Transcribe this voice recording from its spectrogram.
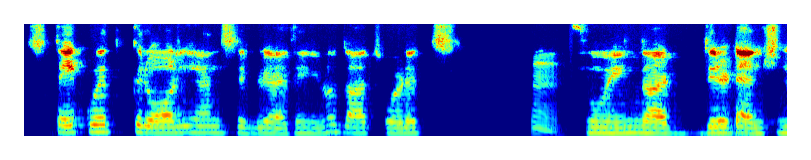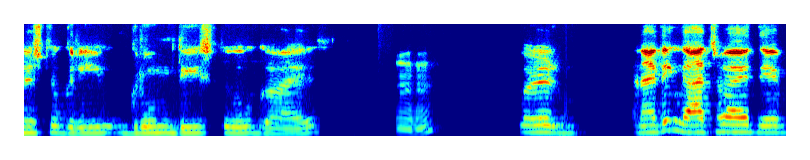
stick with Crawley and Sibley. I think you know that's what it's hmm. showing that their attention is to groom, groom these two guys. Mm-hmm. But and I think that's why they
